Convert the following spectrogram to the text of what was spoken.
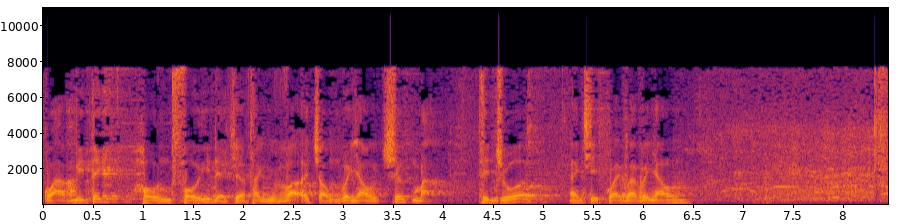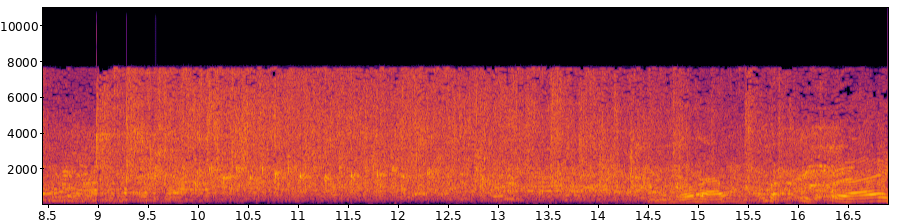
Qua bi tích, hồn phối để trở thành vợ chồng với nhau trước mặt Thiên Chúa anh chị quay vào với nhau. Bố bảo ơi.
